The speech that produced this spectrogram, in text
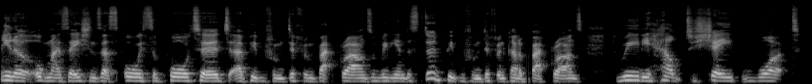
you know organizations that's always supported uh, people from different backgrounds and really understood people from different kind of backgrounds really helped to shape what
